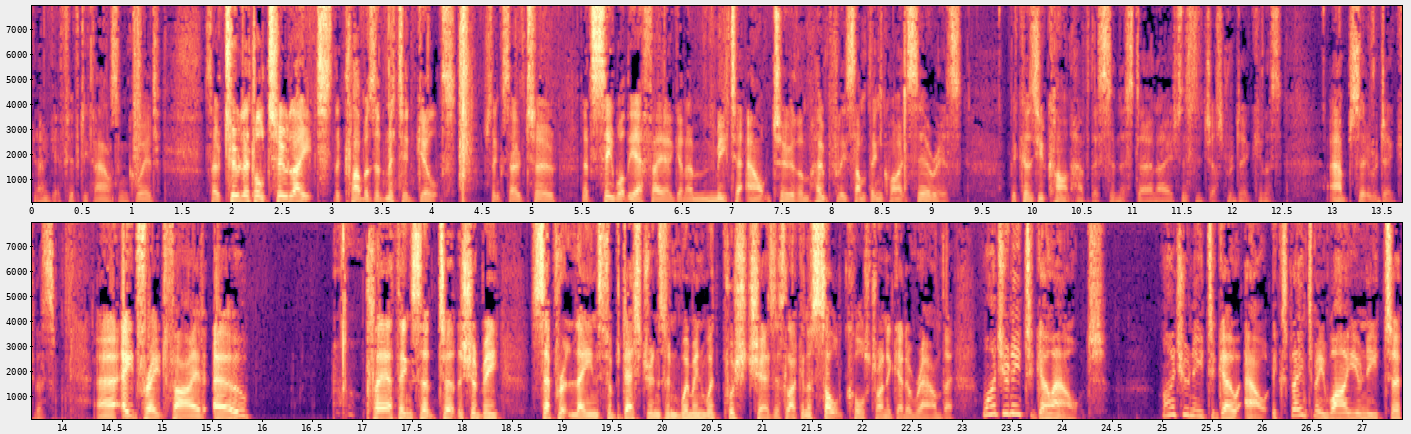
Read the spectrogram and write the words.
You don't get 50,000 quid. So too little, too late. The club has admitted guilt. I think so too. Let's see what the FA are going to meter out to them. Hopefully something quite serious. Because you can't have this in this day and age. This is just ridiculous. Absolutely ridiculous. Uh, 84850 Claire thinks that uh, there should be separate lanes for pedestrians and women with pushchairs. It's like an assault course trying to get around there. Why do you need to go out? Why do you need to go out? Explain to me why you need to,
